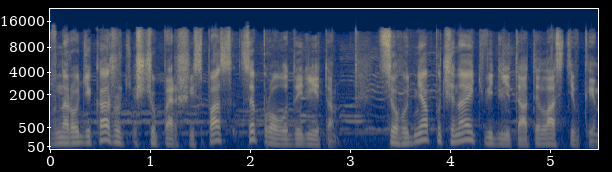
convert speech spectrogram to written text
В народі кажуть, що перший спас це проводи літа. Цього дня починають відлітати ластівки.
